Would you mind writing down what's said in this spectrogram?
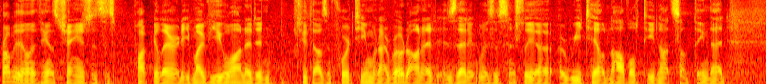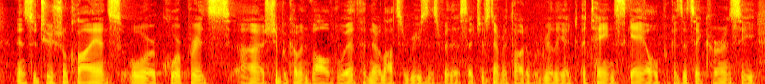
Probably the only thing that's changed is its popularity. My view on it in 2014 when I wrote on it is that it was essentially a, a retail novelty, not something that institutional clients or corporates uh, should become involved with, and there are lots of reasons for this. I just never thought it would really attain scale because it's a currency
